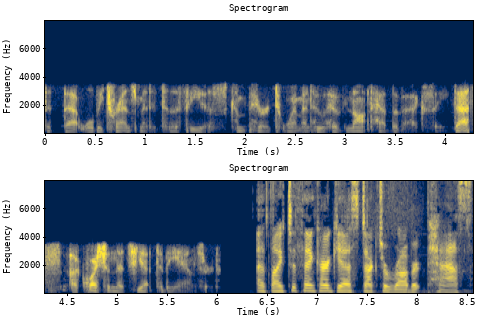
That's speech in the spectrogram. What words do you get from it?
that that will be transmitted to the fetus compared to women who have not had the vaccine. That's a question that's yet to be answered. I'd like to thank our guest, Dr. Robert Pass.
